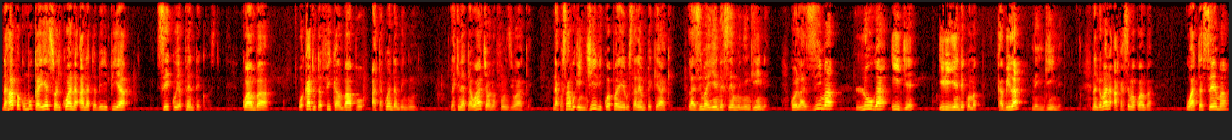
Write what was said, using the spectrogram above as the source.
na hapa kumbuka yesu alikuwa na, anatabiri pia siku ya pentecost kwamba wakati utafika ambapo atakwenda mbinguni lakini atawacha wanafunzi wake. Na kwa sababu injili ilikuwa pale yerusalemu peke yake lazima iende sehemu nyingine. Kwa hiyo lazima lugha ije ili iende kwa makabila mengine. Na ndio maana akasema kwamba watasema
